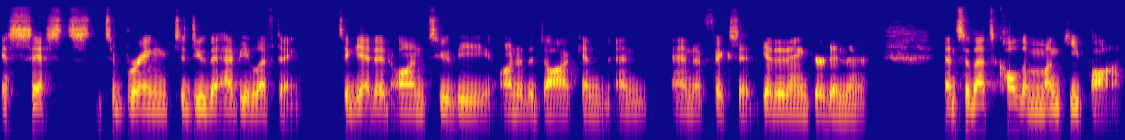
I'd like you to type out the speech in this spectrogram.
assists to bring to do the heavy lifting to get it onto the onto the dock and and and affix it, get it anchored in there. And so that's called a monkey paw.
